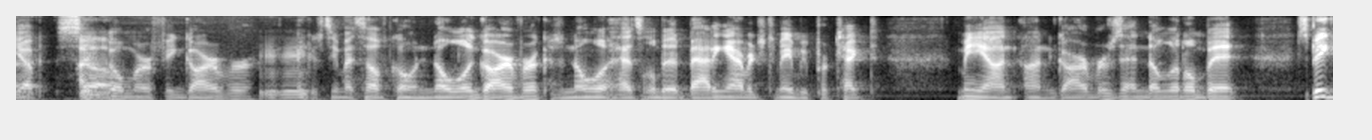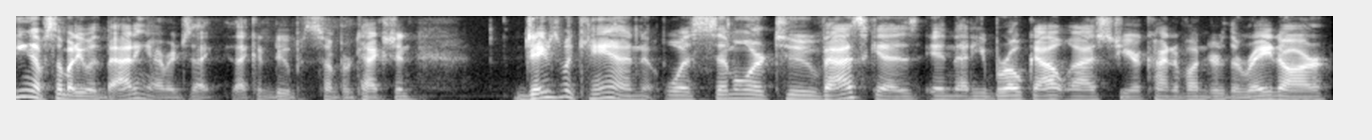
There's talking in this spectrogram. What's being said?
Uh, yep. So, I'd go Murphy Garver. Mm-hmm. I could see myself going Nola Garver because Nola has a little bit of batting average to maybe protect me on, on Garver's end a little bit. Speaking of somebody with batting average that, that could do some protection, James McCann was similar to Vazquez in that he broke out last year kind of under the radar.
